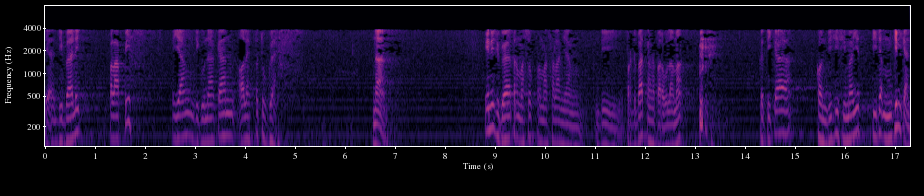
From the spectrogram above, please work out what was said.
ya di balik pelapis yang digunakan oleh petugas. Nah, ini juga termasuk permasalahan yang diperdebatkan oleh para ulama ketika kondisi si mayit tidak memungkinkan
